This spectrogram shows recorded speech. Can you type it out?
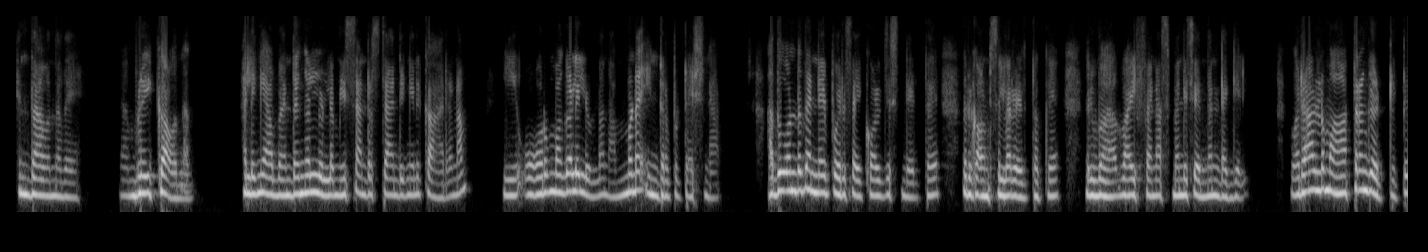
എന്താവുന്നത്? ബ്രേക്ക് ആവുന്നത്. അല്ലെങ്കിൽ ആ ബന്ധങ്ങളിലുള്ള മിസ് മിസ്അണ്ടർസ്റ്റാൻഡിങ്ങിന് കാരണം ഈ ഓർമ്മകളിലുള്ള നമ്മുടെ ഇന്റർപ്രിട്ടേഷനാണ് അതുകൊണ്ട് തന്നെ ഇപ്പൊ ഒരു സൈക്കോളജിസ്റ്റിന്റെ അടുത്ത് ഒരു കൗൺസിലറുടെ അടുത്തൊക്കെ ഒരു വൈഫ് ആൻഡ് ഹസ്ബൻഡ് ചെന്നുണ്ടെങ്കിൽ ഒരാളുടെ മാത്രം കേട്ടിട്ട്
